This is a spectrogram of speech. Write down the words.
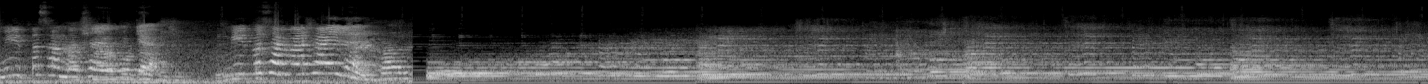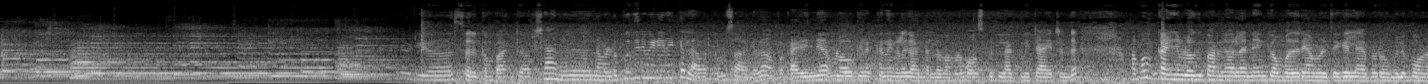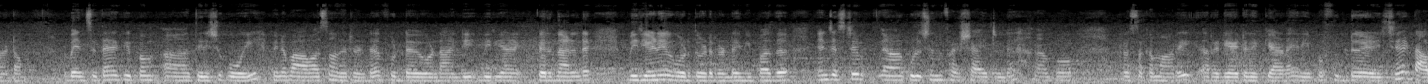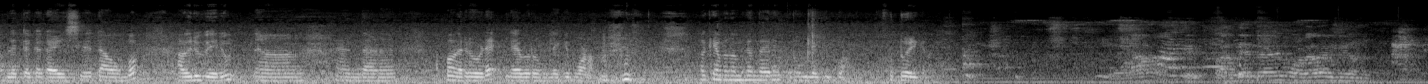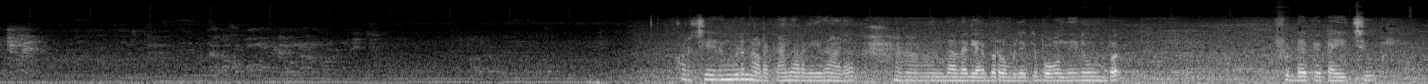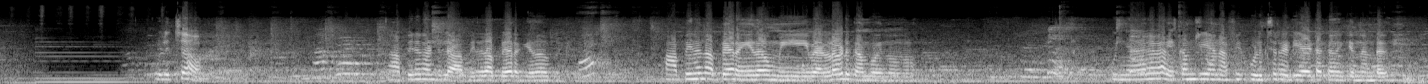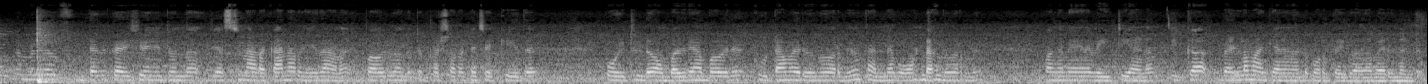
നീ ഇപ്പൊ സന്തോഷായില്ലേ viewers welcome back to our channel നമ്മുടെ പുതിയൊരു വീഡിയോയിലേക്ക് എല്ലാവർക്കും സ്വാഗതം. അപ്പോൾ കഴിഞ്ഞ വ്ളോഗിലൊക്കെ നിങ്ങൾ കണ്ടല്ലോ നമ്മൾ ഹോസ്പിറ്റലിൽ അഡ്മിറ്റ് ആയിട്ടുണ്ട്. അപ്പം കഴിഞ്ഞ വ്ളോഗിൽ പറഞ്ഞ പോലെ തന്നെ എനിക്ക് ഒമ്പതര ആകുമ്പോഴത്തേക്ക് ലേബർ റൂമിൽ പോകണം കേട്ടോ. ബെൻസിത്തയൊക്കെ ഇപ്പം തിരിച്ചു പോയി. പിന്നെ ബാവാസ് വന്നിട്ടുണ്ട്. ഫുഡൊക്കെ കൊണ്ട് ആന്റി ബിരിയാണി പെരുന്നാളിന്റെ ബിരിയാണിയൊക്കെ കൊടുത്തു വിട്ടിട്ടുണ്ട്. ഇനിയിപ്പോൾ അത് ഞാൻ ജസ്റ്റ് കുളിച്ചൊന്ന് ഫ്രഷ് ആയിട്ടുണ്ട്. അപ്പോൾ ഡ്രസ്സൊക്കെ മാറി റെഡി ആയിട്ട് നിൽക്കുകയാണ് ഇനിയിപ്പോൾ ഫുഡ് കഴിച്ച് ടാബ്ലറ്റൊക്കെ കഴിച്ചിട്ടാവുമ്പോൾ അവർ വരും. എന്താണ് അപ്പോൾ അവരുടെ കൂടെ ലേബർ റൂമിലേക്ക് പോകണം ഓക്കെ അപ്പോൾ നമുക്ക് എന്തായാലും റൂമിലേക്ക് പോവാം. ഫുഡ് കഴിക്കണം. കുറച്ച് നേരം കൂടെ നടക്കാൻ ഇറങ്ങിയതാണ്. എന്താണ് ലേബർ റൂമിലേക്ക് പോകുന്നതിന് മുമ്പ് ഫുഡൊക്കെ കഴിച്ചു. വിളിച്ചോ? പാപ്പിനെ കണ്ടില്ല. പാപ്പിനെ തപ്പി ഇറങ്ങിയതാ പാപ്പിനെ തപ്പി ഇറങ്ങിയതാ ഉമ്മി വെള്ളം എടുക്കാൻ പോയി തോന്നുന്നു. കുഞ്ഞാനെ വെൽക്കം ചെയ്യാൻ അഫി കുളിച്ച് റെഡി ആയിട്ടൊക്കെ നിൽക്കുന്നുണ്ട്. നമ്മൾ ഫുഡൊക്കെ കഴിച്ചു കഴിഞ്ഞിട്ടൊന്ന് ജസ്റ്റ് നടക്കാൻ ഇറങ്ങിയതാണ്. ഇപ്പോൾ അവർ വന്നിട്ട് പ്രഷറൊക്കെ ചെക്ക് ചെയ്ത് പോയിട്ടുണ്ട്. ഒമ്പതര അവർ കൂട്ടാൻ വരുമെന്ന് പറഞ്ഞു. തന്നെ പോകണ്ടെന്ന് പറഞ്ഞ്. അപ്പം അങ്ങനെ വെയിറ്റ് ചെയ്യാണ്. ഇക്ക വെള്ളം വാങ്ങിക്കാനാണ് പുറത്തേക്ക് വരുന്നുണ്ട്.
